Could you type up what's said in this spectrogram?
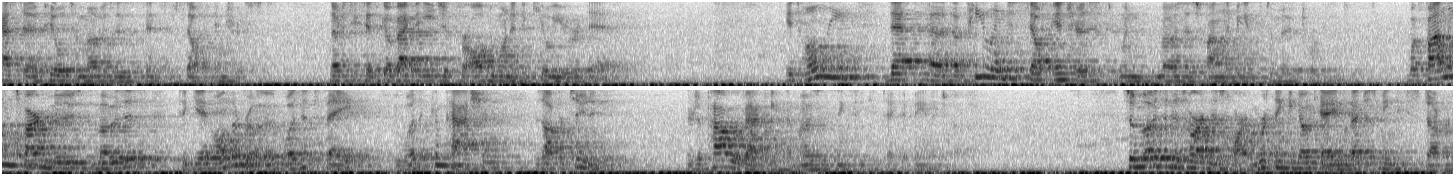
has to appeal to Moses' sense of self interest. Notice he says, Go back to Egypt, for all who wanted to kill you are dead. It's only that uh, appealing to self interest when Moses finally begins to move toward Egypt. What finally inspired Moses to get on the road wasn't faith, it wasn't compassion, it was opportunity. There's a power vacuum that Moses thinks he can take advantage of. So Moses has hardened his heart, and we're thinking, okay, well, that just means he's stubborn.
